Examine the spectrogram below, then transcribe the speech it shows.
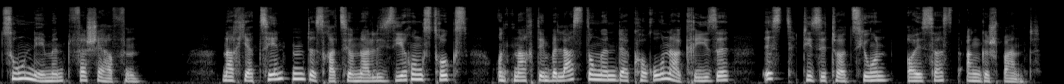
zunehmend verschärfen. Nach Jahrzehnten des Rationalisierungsdrucks und nach den Belastungen der Corona-Krise ist die Situation äußerst angespannt.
